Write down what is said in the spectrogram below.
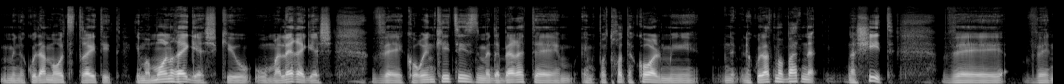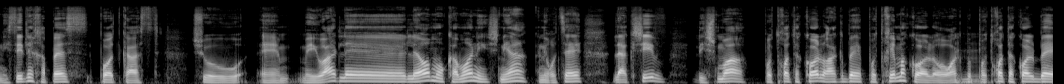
מנקודה מאוד סטרייטית, עם המון רגש, כי הוא, הוא מלא רגש, וקורין קיציס מדברת, הן פותחות הכל מנקודת מבט נשית, ו, וניסיתי לחפש פודקאסט שהוא אה, מיועד ל, להומו כמוני, שנייה, אני רוצה להקשיב, לשמוע פותחות הכל רק בפותחים הכל, או רק בפותחות הכל ב...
